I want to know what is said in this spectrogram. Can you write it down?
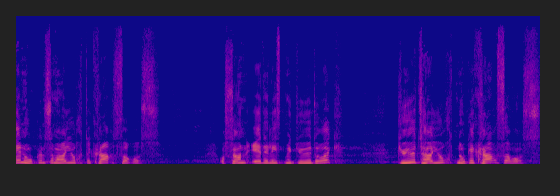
er noen som har gjort det klart for oss. Og sånn er det litt med Gud òg. Gud har gjort noe klart for oss.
